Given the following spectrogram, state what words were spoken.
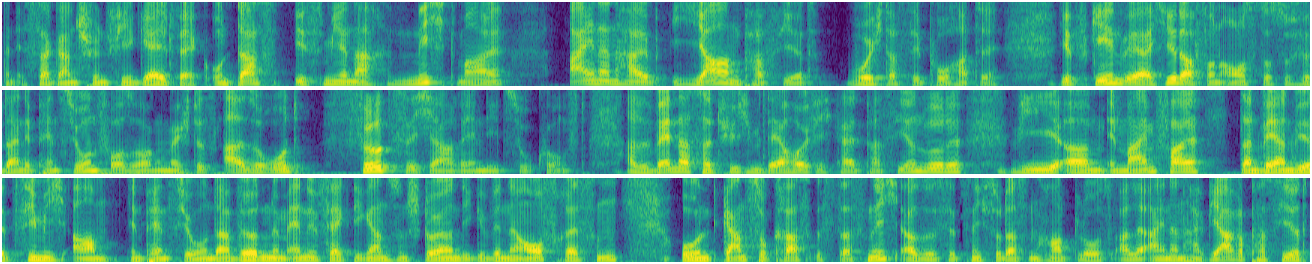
dann ist da ganz schön viel Geld weg. Und das ist mir nach nicht mal eineinhalb Jahren passiert wo ich das Depot hatte. Jetzt gehen wir ja hier davon aus, dass du für deine Pension vorsorgen möchtest, also rund 40 Jahre in die Zukunft. Also wenn das natürlich mit der Häufigkeit passieren würde, wie ähm, in meinem Fall, dann wären wir ziemlich arm in Pension. Da würden im Endeffekt die ganzen Steuern die Gewinne auffressen. Und ganz so krass ist das nicht. Also ist jetzt nicht so, dass ein Hardlos alle eineinhalb Jahre passiert.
